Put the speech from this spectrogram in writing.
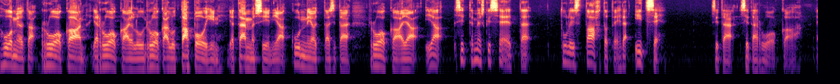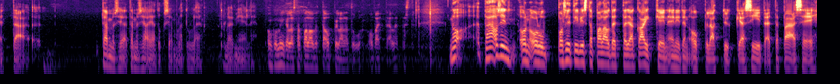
huomiota ruokaan ja ruokailuun, ruokailutapoihin ja tämmöisiin ja kunnioittaa sitä ruokaa. Ja, ja sitten myöskin se, että tulisi tahto tehdä itse sitä, sitä ruokaa. Että tämmöisiä, tämmöisiä ajatuksia mulle tulee, tulee mieleen. Onko minkälaista palautetta oppilailla tullut opettajalle tästä? No pääosin on ollut positiivista palautetta ja kaikkein eniten oppilaat tykkää siitä, että pääsee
